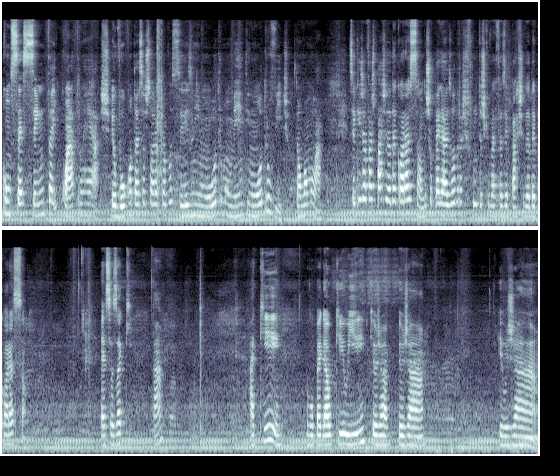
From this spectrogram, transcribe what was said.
Com 64 reais. Eu vou contar essa história pra vocês em um outro momento, em um outro vídeo. Então vamos lá. Isso aqui já faz parte da decoração. Deixa eu pegar as outras frutas que vai fazer parte da decoração essas aqui, tá? Aqui eu vou pegar o kiwi que eu já eu já eu já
